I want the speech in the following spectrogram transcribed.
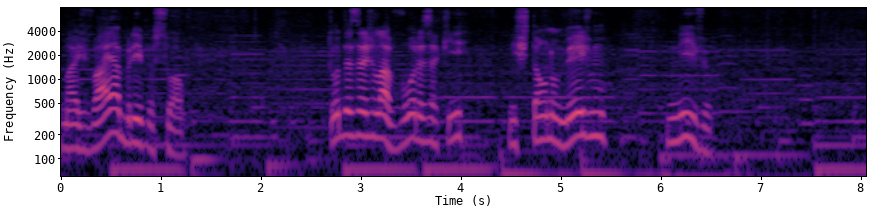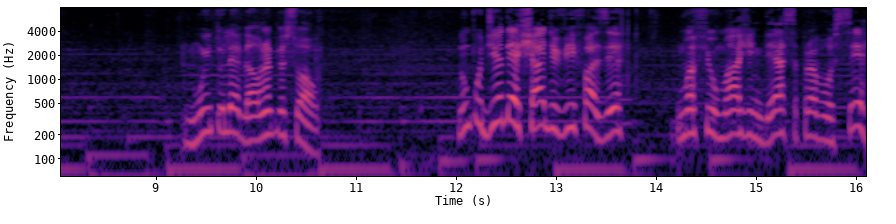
mas vai abrir, pessoal. Todas as lavouras aqui estão no mesmo nível. Muito legal, né, pessoal? Não podia deixar de vir fazer uma filmagem dessa para você,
